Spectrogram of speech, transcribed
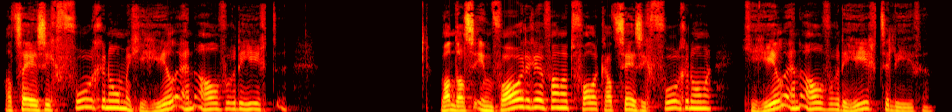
had zij zich voorgenomen geheel en al voor de Heer te... Want als eenvoudige van het volk had zij zich voorgenomen geheel en al voor de Heer te leven.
